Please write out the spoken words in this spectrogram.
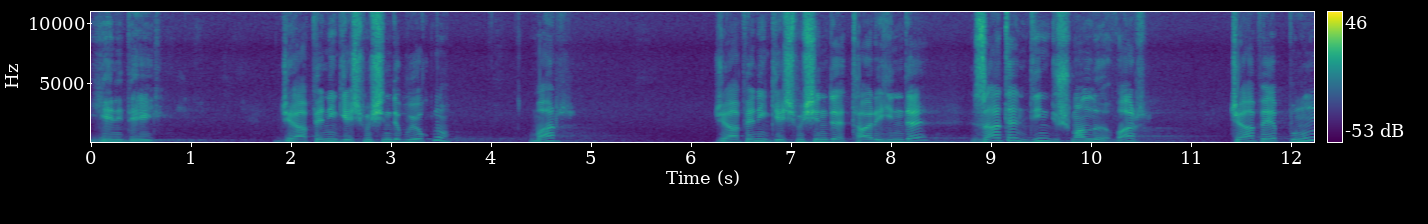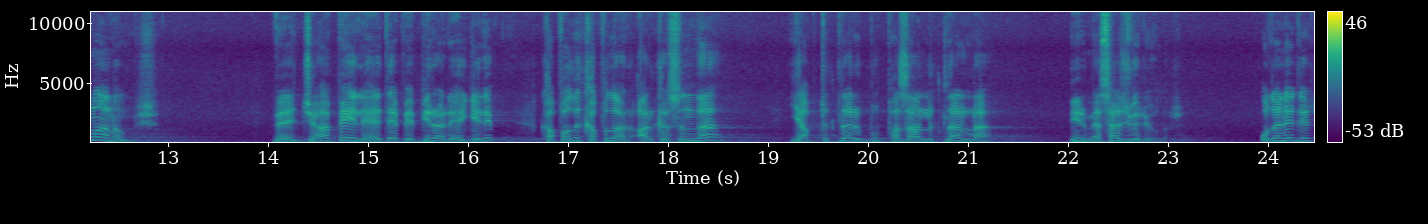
yeni değil. CHP'nin geçmişinde bu yok mu? Var. CHP'nin geçmişinde, tarihinde zaten din düşmanlığı var. CHP hep bununla anılmış. Ve CHP ile HDP bir araya gelip kapalı kapılar arkasında yaptıkları bu pazarlıklarla bir mesaj veriyorlar. O da nedir?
